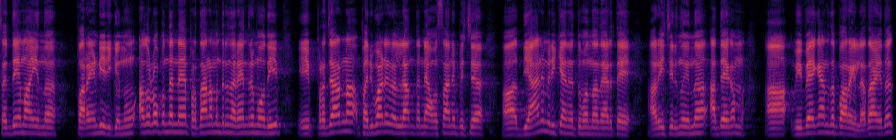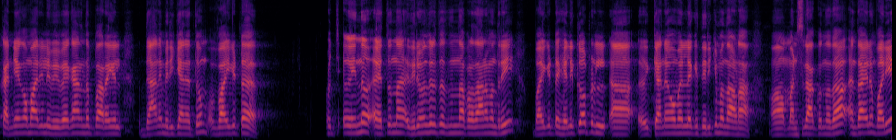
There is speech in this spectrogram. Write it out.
ശ്രദ്ധേയമായി ഇന്ന് പറയേണ്ടിയിരിക്കുന്നു. അതോടൊപ്പം തന്നെ പ്രധാനമന്ത്രി നരേന്ദ്രമോദി ഈ പ്രചാരണ പരിപാടികളെല്ലാം തന്നെ അവസാനിപ്പിച്ച് ധ്യാനമിരിക്കാൻ എത്തുമെന്ന് നേരത്തെ അറിയിച്ചിരുന്നു. ഇന്ന് അദ്ദേഹം വിവേകാനന്ദ പാറയിൽ അതായത് കന്യാകുമാരിയിലെ വിവേകാനന്ദ പാറയിൽ ധ്യാനമിരിക്കാൻ എത്തും വൈകിട്ട് ഇന്ന് എത്തുന്ന തിരുവനന്തപുരത്ത് എത്തുന്ന പ്രധാനമന്ത്രി വൈകിട്ട് ഹെലികോപ്റ്ററിൽ കനോമലിലേക്ക് തിരിക്കുമെന്നാണ് മനസ്സിലാക്കുന്നത്. എന്തായാലും വലിയ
